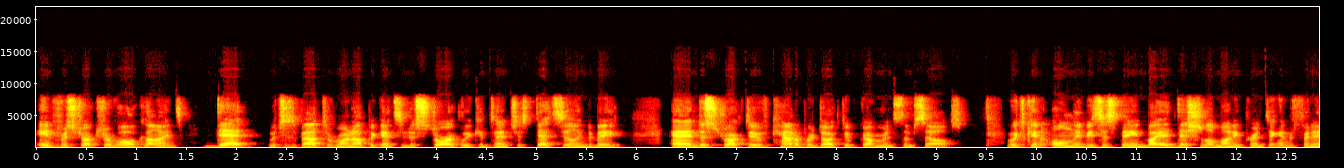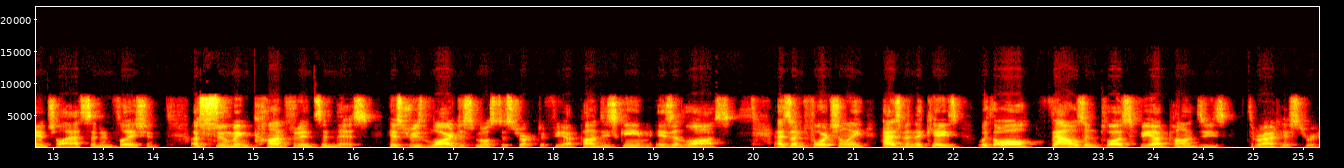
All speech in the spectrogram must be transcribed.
infrastructure of all kinds, debt, which is about to run up against an historically contentious debt ceiling debate, and destructive, counterproductive governments themselves which can only be sustained by additional money printing and financial asset inflation. Assuming confidence in this, history's largest, most destructive fiat Ponzi scheme isn't lost, as unfortunately has been the case with all thousand plus fiat Ponzi's throughout history.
